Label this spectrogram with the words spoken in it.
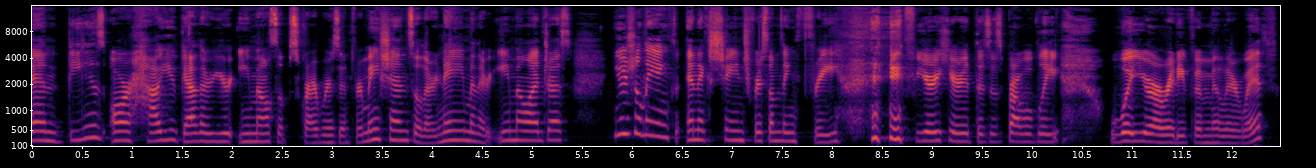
And these are how you gather your email subscribers information, so their name and their email address, usually in, exchange for something free. if you're here, this is probably what you're already familiar with.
